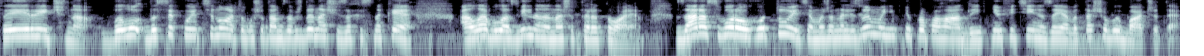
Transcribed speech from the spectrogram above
феєрична, було високою ціною, тому що там завжди наші захисники, але була звільнена наша територія. Зараз ворог готується. Ми ж аналізуємо їхню пропаганду, їхні офіційні заяви, те, що ви бачите.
